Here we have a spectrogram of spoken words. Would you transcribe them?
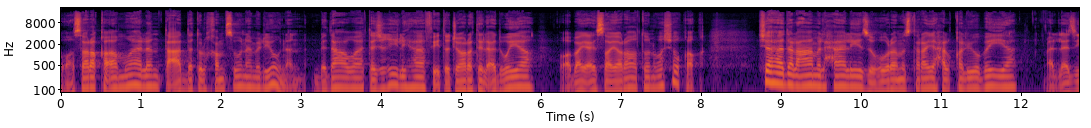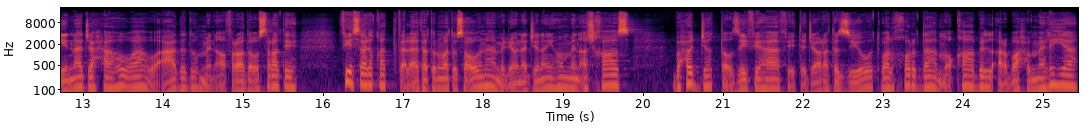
وسرق أموالا تعدت الخمسون مليونا بدعوى تشغيلها في تجارة الأدوية وبيع سيارات وشقق. شهد العام الحالي ظهور مستريح القليوبية الذي نجح هو وعدد من أفراد أسرته في سرقة 93 مليون جنيه من أشخاص بحجة توظيفها في تجارة الزيوت والخردة مقابل أرباح مالية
